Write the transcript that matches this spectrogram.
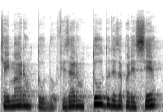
Queimaram tudo, fizeram tudo desaparecer,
